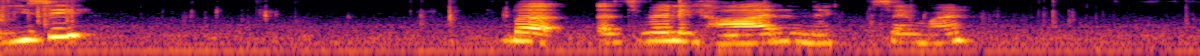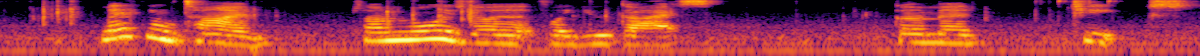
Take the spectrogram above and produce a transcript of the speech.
easy, but it's really hard in the same way. Making time, so I'm always doing it for you guys. Go med cheeks.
